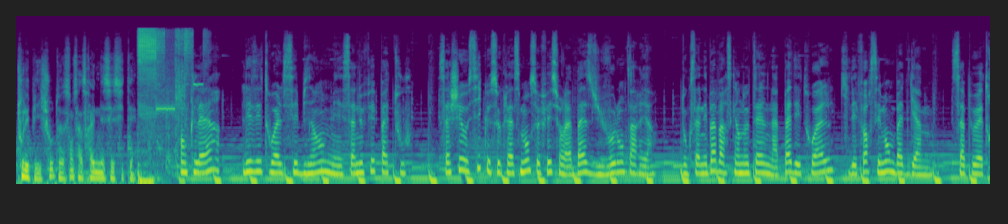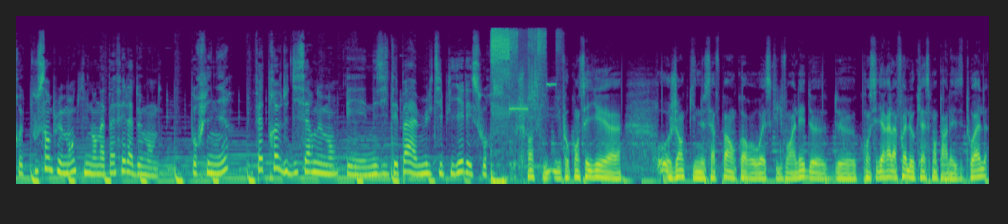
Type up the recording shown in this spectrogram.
Tous les pays chauds, de toute façon, ça sera une nécessité. En clair, les étoiles, c'est bien, mais ça ne fait pas tout. Sachez aussi que ce classement se fait sur la base du volontariat. Donc ça n'est pas parce qu'un hôtel n'a pas d'étoiles qu'il est forcément bas de gamme. Ça peut être tout simplement qu'il n'en a pas fait la demande. Pour finir, faites preuve de discernement et n'hésitez pas à multiplier les sources. Je pense qu'il faut conseiller euh, aux gens qui ne savent pas encore où est-ce qu'ils vont aller de, de, considérer à la fois le classement par les étoiles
